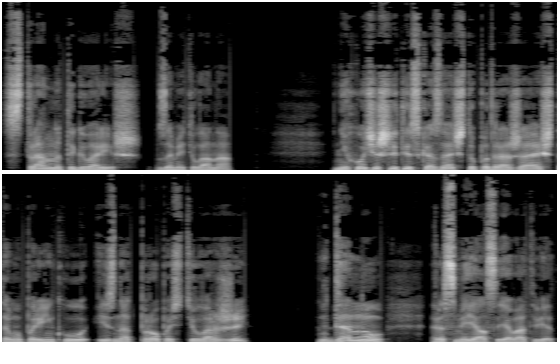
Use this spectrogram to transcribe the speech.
странно ты говоришь», — заметила она. Не хочешь ли ты сказать, что подражаешь тому пареньку из над пропастью воржи? Да ну, рассмеялся я в ответ.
